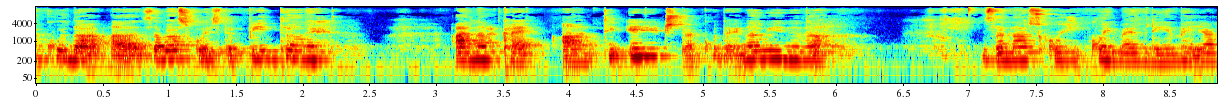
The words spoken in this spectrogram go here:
Tako da, za vas koji ste pitali, Anarka je anti-age, tako da je namijenjena za nas koji, kojima je vrijeme ja,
